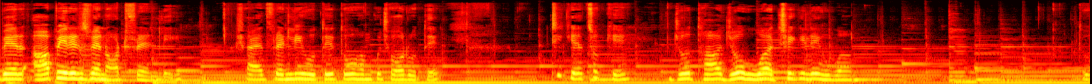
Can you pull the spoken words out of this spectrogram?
where our parents were not friendly शायद फ्रेंडली होते तो हम कुछ और होते। ठीक है इट्स ओके जो था जो हुआ अच्छे के लिए हुआ तो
